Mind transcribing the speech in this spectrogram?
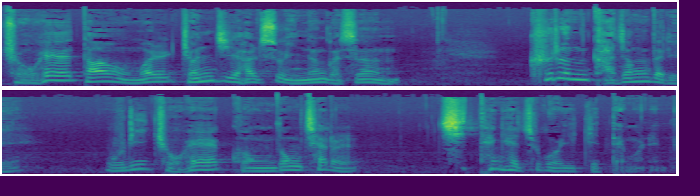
교회다움을 견지할 수 있는 것은 그런 가정들이 우리 교회 공동체를 지탱해주고 있기 때문입니다.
